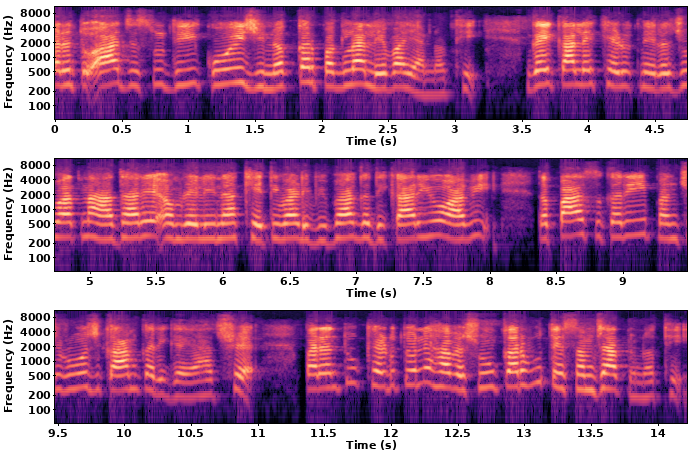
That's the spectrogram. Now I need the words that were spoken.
પરંતુ આજ સુધી કોઈ જ નક્કર પગલાં લેવાયા નથી. ગઈકાલે ખેડૂતની રજૂઆતના આધારે અમરેલીના ખેતીવાડી વિભાગ અધિકારીઓ આવી તપાસ કરી પંચરોજ કામ કરી ગયા છે. પરંતુ ખેડૂતોને હવે શું કરવું તે સમજાતું નથી.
